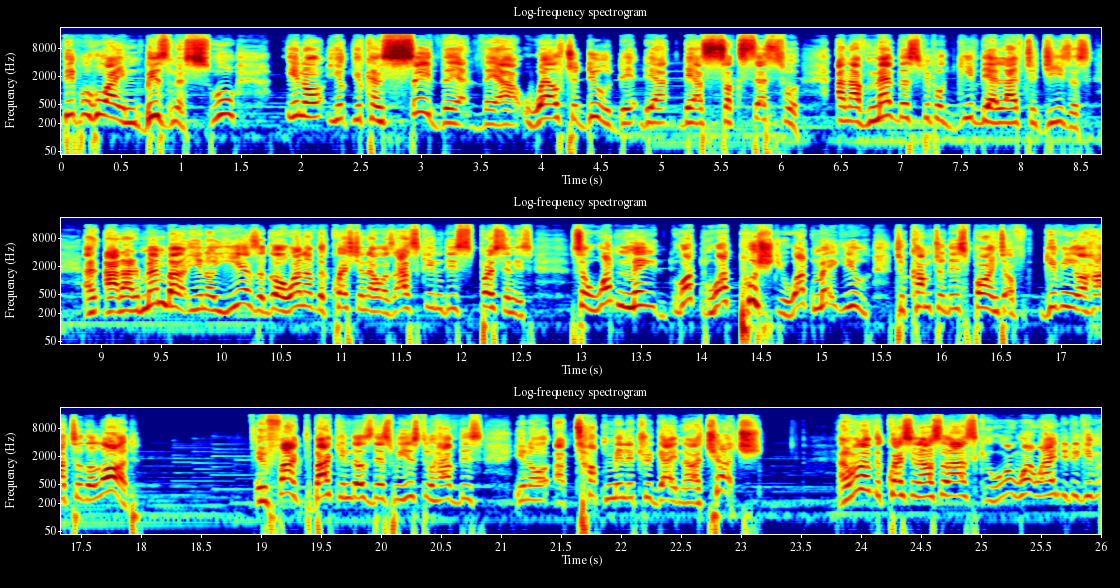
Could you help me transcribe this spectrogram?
people who are in business who you know, you, you can say they they are well to do, they, they, are, they are successful. And I've met these people give their life to Jesus. And, and I remember, you know, years ago, one of the questions I was asking this person is so what made, what, what pushed you? What made you to come to this point of giving your heart to the Lord? In fact, back in those days, we used to have this, you know, a top military guy in our church. And one of the questions I also ask, you, why did you give?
